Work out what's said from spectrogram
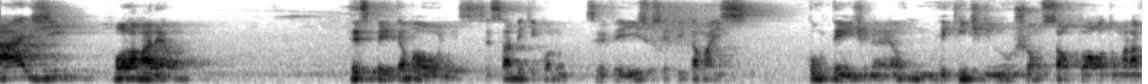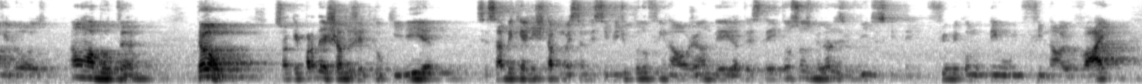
Age bola amarela. Respeito, é uma Onis. Você sabe que quando você vê isso, você fica mais contente, né? É um requinte de luxo, é um salto alto maravilhoso. É um Labutan. Então, só que para deixar do jeito que eu queria, você sabe que a gente está começando esse vídeo pelo final. Já andei, já testei. Então, são os melhores vídeos que tem. Filme, quando tem um final e vai,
